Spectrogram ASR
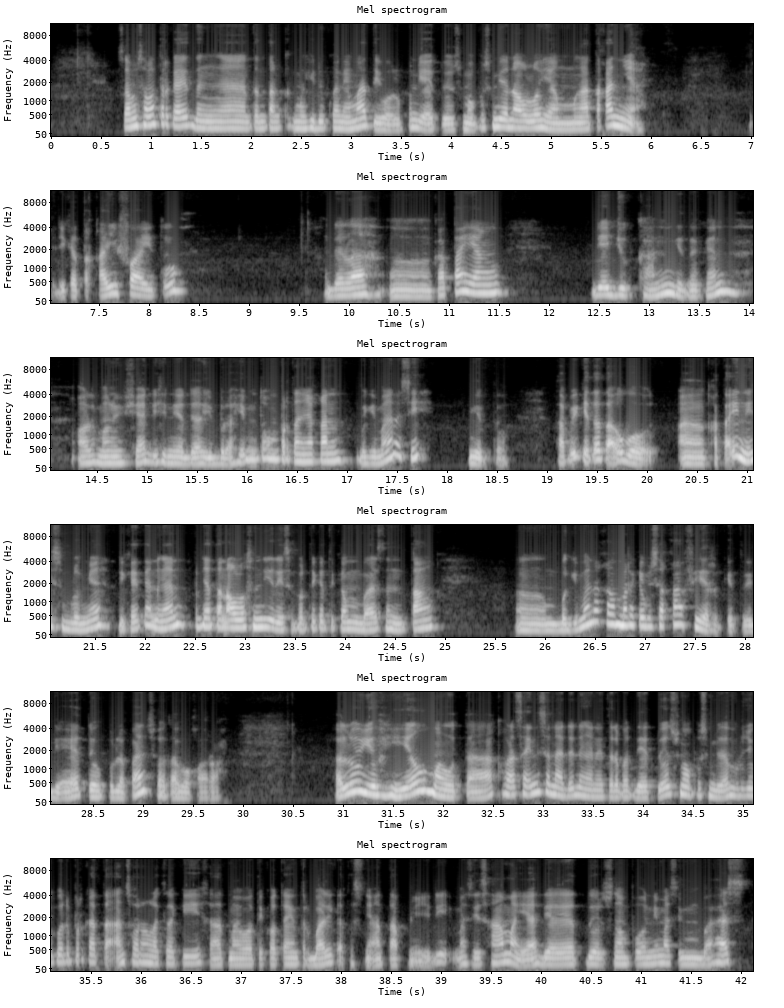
Sama-sama terkait dengan tentang menghidupkan yang mati. Walaupun di ayat 259 Allah yang mengatakannya. Jadi kata kaifa itu adalah uh, kata yang diajukan gitu kan oleh manusia di sini ada Ibrahim tuh mempertanyakan bagaimana sih gitu. Tapi kita tahu bahwa uh, kata ini sebelumnya dikaitkan dengan pernyataan Allah sendiri seperti ketika membahas tentang uh, bagaimanakah mereka bisa kafir gitu di ayat 28 surat Al-Baqarah. Lalu yuhil mauta, bahasa ini senada dengan yang terdapat di ayat 259 merujuk pada perkataan seorang laki-laki saat melewati kota yang terbalik atasnya atapnya. Jadi masih sama ya, di ayat 260 ini masih membahas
